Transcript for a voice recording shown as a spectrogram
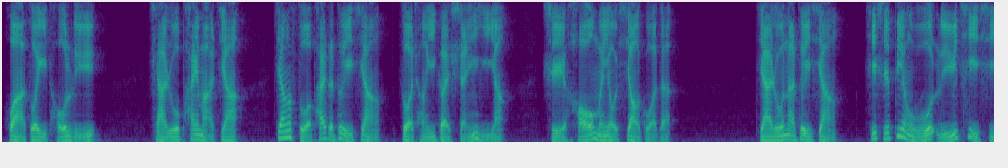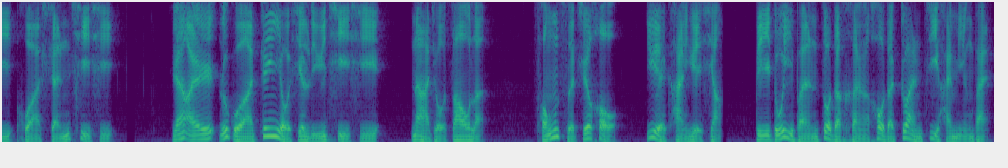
化作一头驴，恰如拍马家将所拍的对象做成一个神一样，是毫没有效果的。假如那对象。其实并无驴气息或神气息，然而如果真有些驴气息，那就糟了。从此之后，越看越像，比读一本做得很厚的传记还明白。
